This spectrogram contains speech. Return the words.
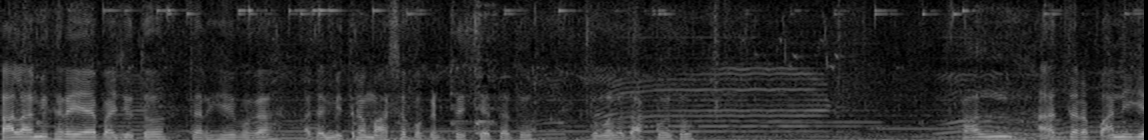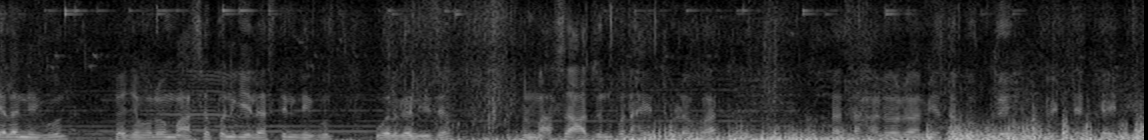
काल आम्ही खरं यायला पाहिजे होतो. तर हे बघा आता मित्र मासं पकडतात शेतातून. तुम्हाला दाखवतो. काल आज जरा पाणी गेला निघून. त्याच्याबरोबर मासं पण गेले असतील निघून वलगणीचं. पण मासं अजून पण आहेत थोडंफार. तर आता हळूहळू आम्ही आता बघतोय भेटतात काही ते.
